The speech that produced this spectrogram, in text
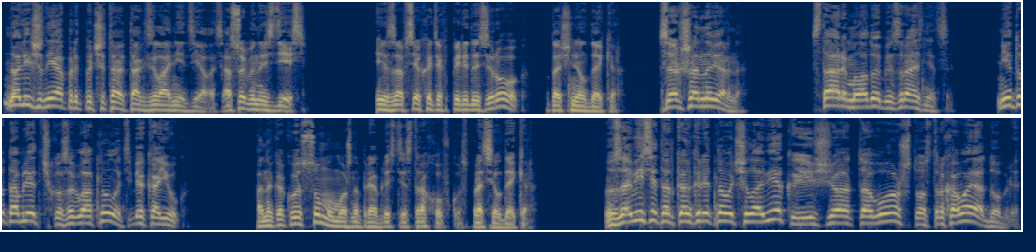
но лично я предпочитаю так дела не делать, особенно здесь. «Из-за всех этих передозировок?» — уточнил Деккер. «Совершенно верно. Старый, молодой, без разницы. Не ту таблеточку заглотнул, и тебе каюк». «А на какую сумму можно приобрести страховку?» — спросил Деккер. «Зависит от конкретного человека и еще от того, что страховая одобрит.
